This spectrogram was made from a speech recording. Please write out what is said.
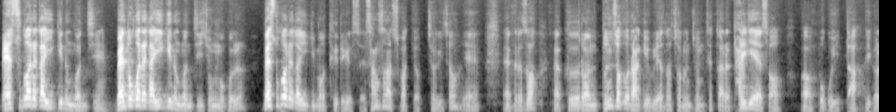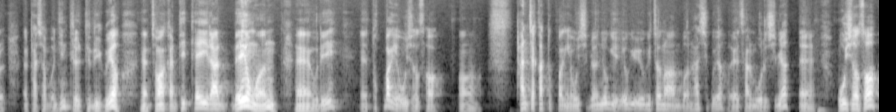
매수 거래가 이기는 건지 매도 거래가 이기는 건지 이 종목을 매수 거래가 이기면 어떻게 되겠어요? 상승할 수밖에 없죠, 그죠? 예, 예, 그래서 어, 그런 분석을 하기 위해서 저는 좀 색깔을 달리해서 어, 보고 있다. 이걸 다시 한번 힌트를 드리고요. 예, 정확한 디테일한 내용은 예, 우리 예, 톡방에 오셔서 어, 단체 카톡방에 오시면 여기 여기 여기 전화 한번 하시고요. 예, 잘 모르시면 예, 오셔서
